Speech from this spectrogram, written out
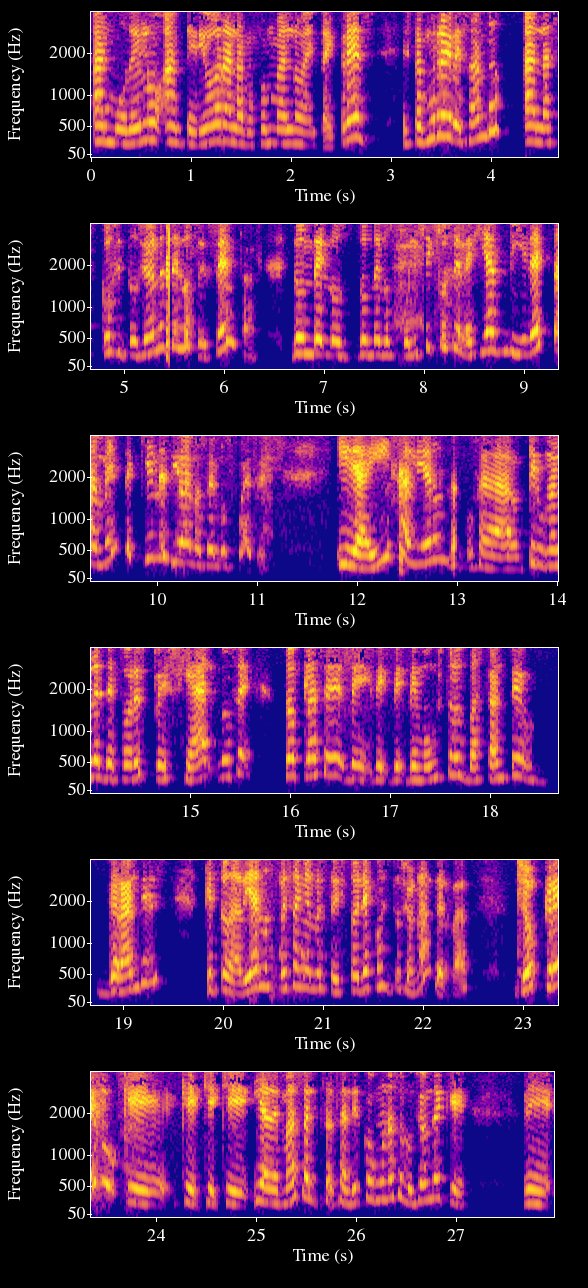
al modelo anterior a la reforma del 93. Estamos regresando a las constituciones de los 60, donde los, donde los políticos elegían directamente quiénes iban a ser los jueces. Y de ahí salieron, o sea, tribunales de foro especial, no sé, toda clase de, de, de monstruos bastante grandes que todavía nos pesan en nuestra historia constitucional, ¿verdad? Yo creo que, que, que, que y además salir con una solución de que eh,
